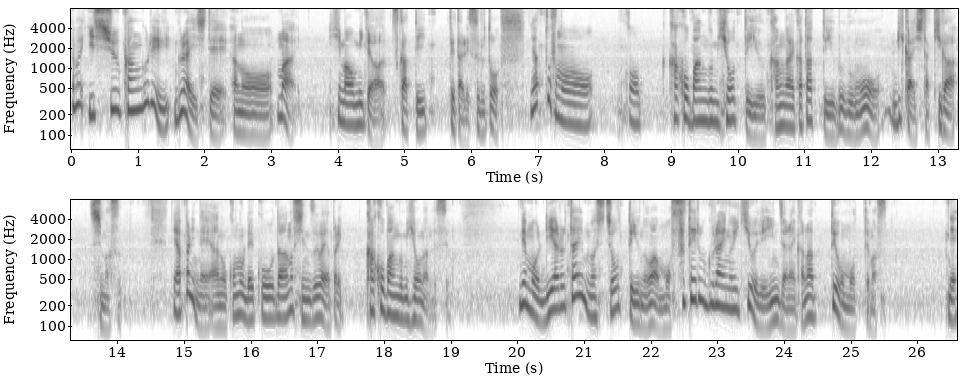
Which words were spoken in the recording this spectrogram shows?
ぱり1週間ぐらいぐらいしてあのまあ暇を見ては使っていってたりするとやっとそのこの過去番組表っていう考え方っていう部分を理解した気がします。やっぱりねあのこのレコーダーの真髄はやっぱり過去番組表なんですよ。でもリアルタイムの主張っていうのはもう捨てるぐらいの勢いでいいんじゃないかなって思ってます。で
